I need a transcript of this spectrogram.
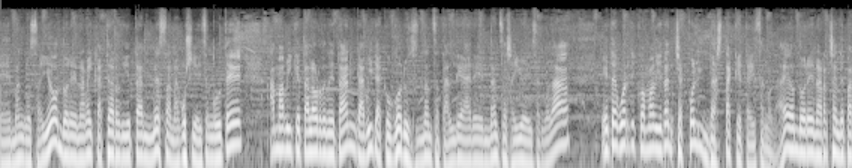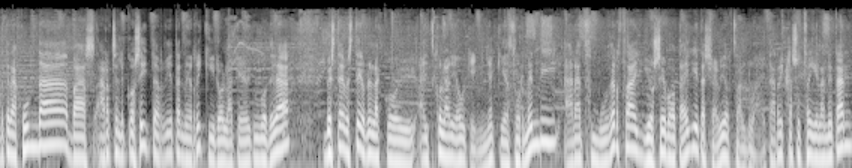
emango zaio, ondoren amaika terdietan meza nagusia izango dute, amabik eta laurdenetan gabirako goruz dantza taldearen dantza saioa izango da, eta guertiko amabietan txakolin dastaketa izango da. Eh? Ondoren arratsalde partera junda, bas arratsaleko zeiter dietan errikirolak egingo dira, beste beste honelako aitzkolari hauek Iñaki Azurmendi, Aratz Mugerza, Joseba Otaegi eta Xabier Zaldua. Eta harrik jasotzaile lanetan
